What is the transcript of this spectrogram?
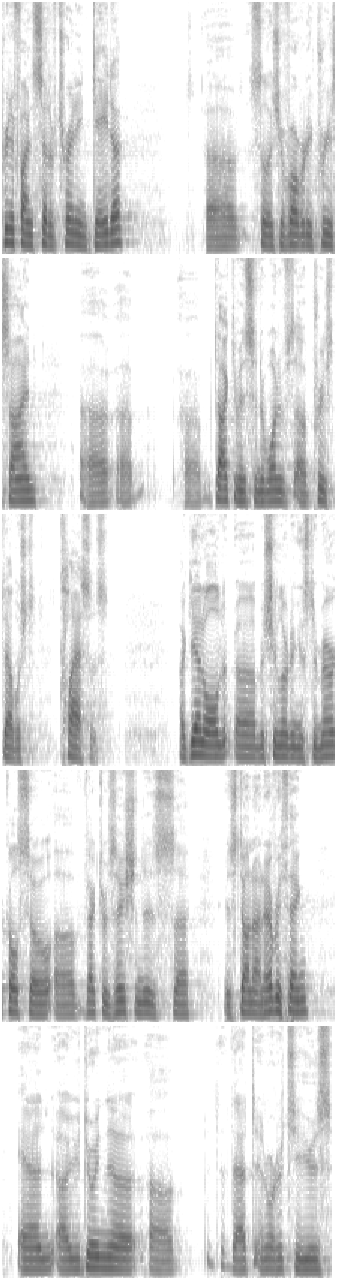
predefined set of training data uh, so that you've already pre-assigned uh, uh, documents into one of pre-established classes. Again, all machine learning is numerical, so vectorization is, is done on everything, and you're doing the, that in order to use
